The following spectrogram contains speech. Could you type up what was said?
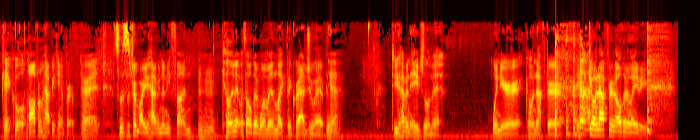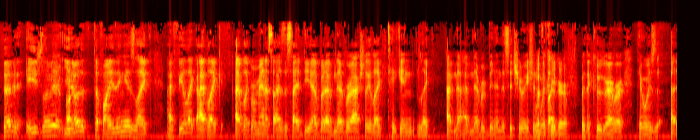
Okay. Cool. All from Happy Camper. All right. So this is from Are You Having Any Fun? Mm-hmm. Killing it with older women like The Graduate. Yeah. Do you have an age limit when you're going after going after an older lady? Do I have an age limit? You know, the, the funny thing is, like, I feel like I've like I've like romanticized this idea, but I've never actually like taken like I've ne- I've never been in this situation With a like, cougar. with a cougar ever. There was a,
